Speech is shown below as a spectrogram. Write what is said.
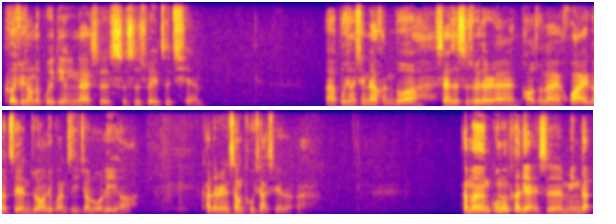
科学上的规定应该是十四岁之前。呃，不像现在很多三四十岁的人跑出来化一个自然妆就管自己叫萝莉哈，看得人上吐下泻的。他们共同特点是敏感，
